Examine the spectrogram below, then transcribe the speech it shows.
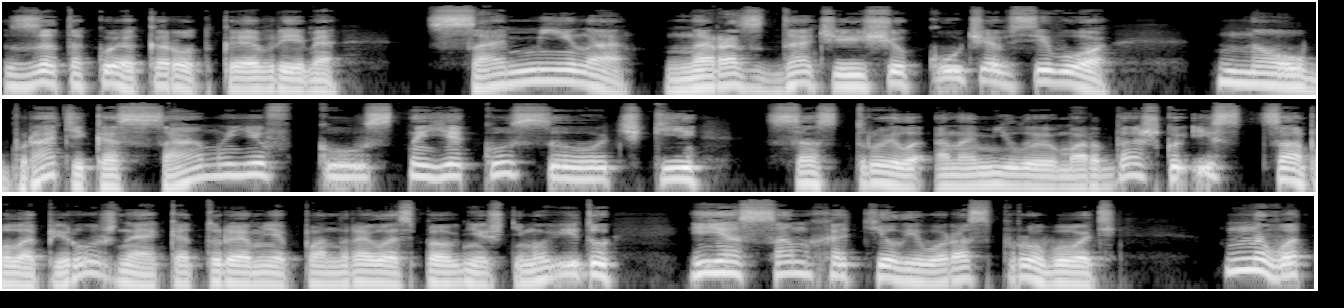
за такое короткое время. «Самина! На раздаче еще куча всего!» «Но у братика самые вкусные кусочки!» Состроила она милую мордашку и сцапала пирожное, которое мне понравилось по внешнему виду, и я сам хотел его распробовать. «Ну вот,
